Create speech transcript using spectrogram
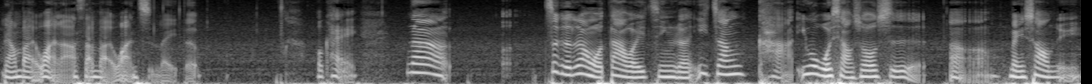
两百万啦、三百万之类的。OK，那这个让我大为惊人。一张卡，因为我小时候是呃美少女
